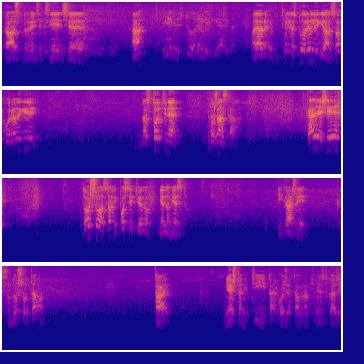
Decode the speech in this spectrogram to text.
Različito drveće, cvijeće, a? 1100 religija ima. Ma ja, 1100 religija, a svakoj religiji na stotine božanstava. Kad je šeh, došao sam i posjetio jedno, jedno mjesto. I kaže, kad sam došao tamo, taj mještani ti i taj hođa tamo na tom mjestu, kaže,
